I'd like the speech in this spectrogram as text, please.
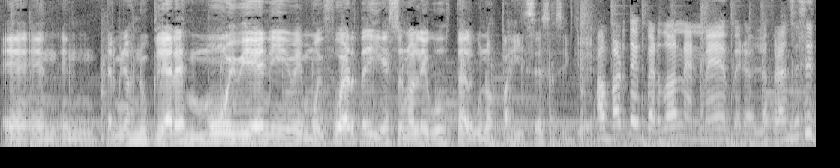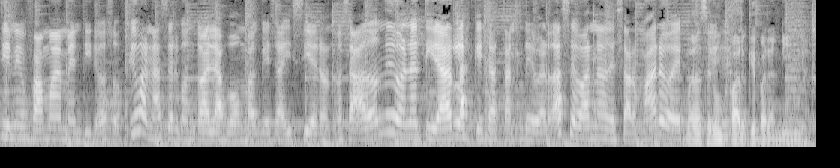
eh, en, en términos nucleares muy bien y muy fuerte, y eso no le gusta a algunos países, así que... Aparte, perdónenme, pero los franceses tienen fama de mentirosos. ¿Qué van a hacer con todas las bombas que ya hicieron? O sea, ¿a dónde van a tirar las que ya están? ¿De verdad se van a desarmar o es Van a hacer un parque para niños.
